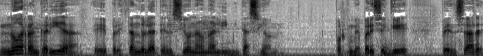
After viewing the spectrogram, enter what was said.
no arrancaría prestándole atención a una limitación, porque me parece que pensar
